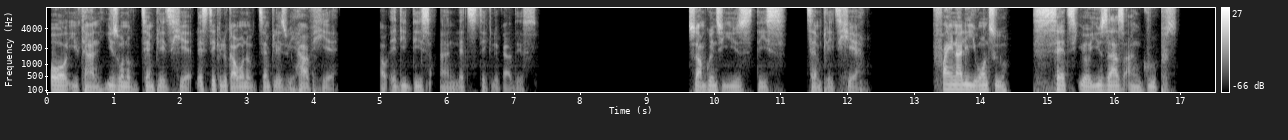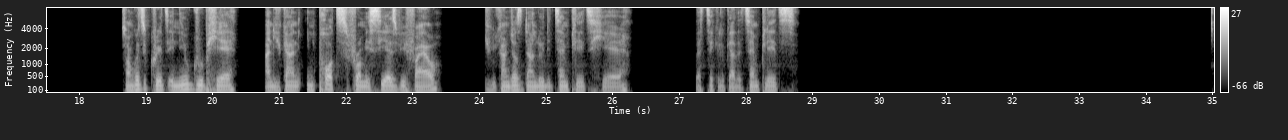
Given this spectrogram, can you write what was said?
or you can use one of the templates here. Let's take a look at one of the templates we have here. I'll edit this and let's take a look at this. So I'm going to use this template here. Finally, you want to set your users and groups. So I'm going to create a new group here and you can import from a CSV file. You can just download the template here. Let's take a look at the templates.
